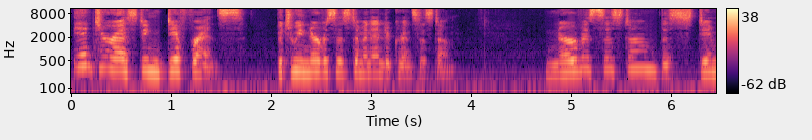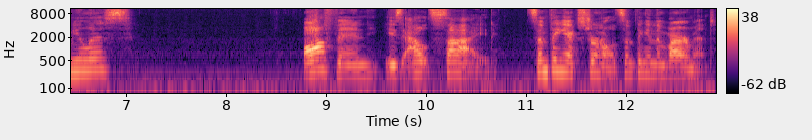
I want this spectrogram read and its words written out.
interesting difference between nervous system and endocrine system. Nervous system, the stimulus, often is outside, something external, It's something in the environment.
